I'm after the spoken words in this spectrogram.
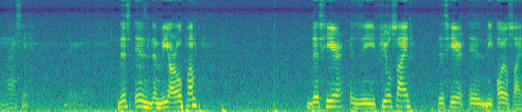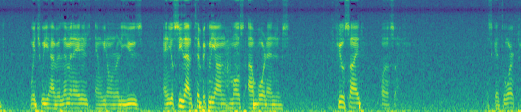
And lastly, there we go. This is the VRO pump. This here is the fuel side. This here is the oil side, which we have eliminated and we don't really use. And you'll see that typically on most outboard engines. Fuel side, oil side. Get to work.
